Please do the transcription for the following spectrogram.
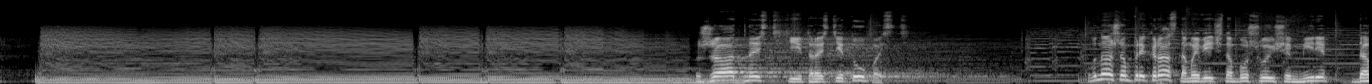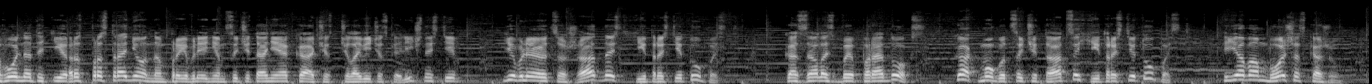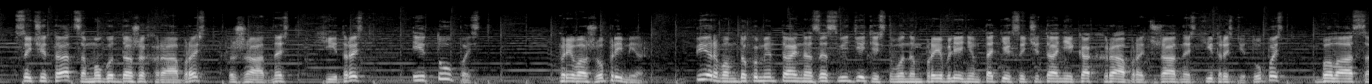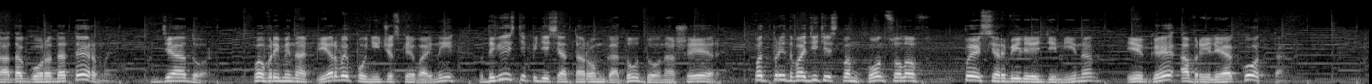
Жадность, хитрость и тупость. В нашем прекрасном и вечно бушующем мире довольно-таки распространенным проявлением сочетания качеств человеческой личности являются жадность, хитрость и тупость. Казалось бы, парадокс. Как могут сочетаться хитрость и тупость? Я вам больше скажу. Сочетаться могут даже храбрость, жадность, хитрость и тупость. Привожу пример. Первым документально засвидетельствованным проявлением таких сочетаний, как храбрость, жадность, хитрость и тупость, была осада города Термы, Диодор, во времена Первой Пунической войны в 252 году до нашей эры, под предводительством консулов П. Сервилия Демина и Г. Абрелия Котта.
